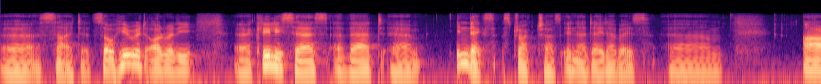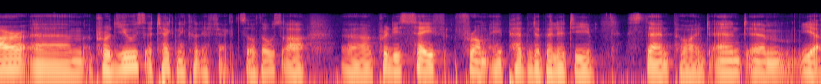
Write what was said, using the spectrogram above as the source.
uh, cited. So here it already uh, clearly says that um, index structures in a database um, are um, produce a technical effect. So those are uh, pretty safe from a patentability standpoint. And um, yeah,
